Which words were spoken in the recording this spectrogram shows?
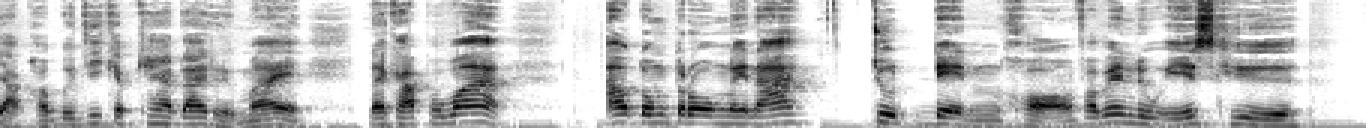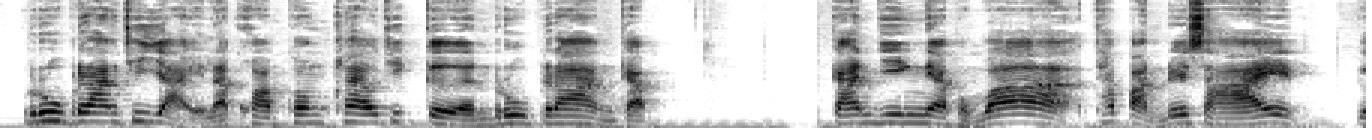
ยับเขาพื้นที่แคบๆได้หรือไม่นะครับ เพราะว่าเอาตรงๆเลยนะ จุดเด่นของฟาเบียนลูอิสคือรูปร่างที่ใหญ่และความคล่องแคล่วที่เกินรูปร่างครับ การยิงเนี่ยผมว่าถ้าปั่นด้วยซ้ายห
